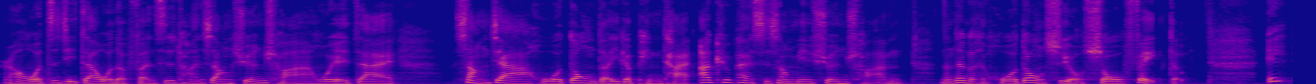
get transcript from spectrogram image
然后我自己在我的粉丝团上宣传，我也在上架活动的一个平台 Acupass 上面宣传。那那个活动是有收费的。诶，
